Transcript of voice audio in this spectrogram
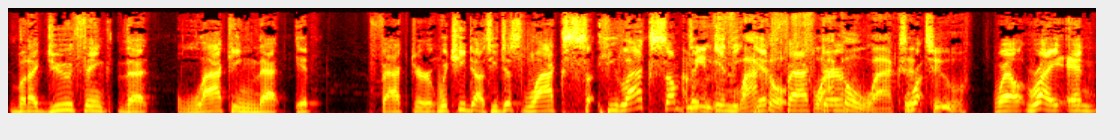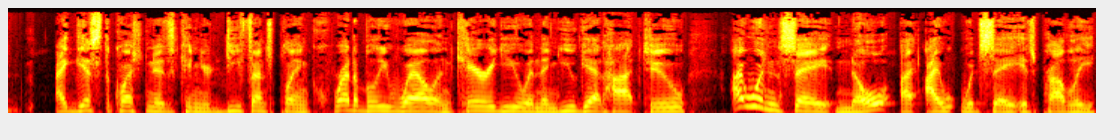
But I do think that lacking that it factor, which he does, he just lacks he lacks something I mean, in Flacco, the it factor. Flacco lacks it too. Well, right, and I guess the question is, can your defense play incredibly well and carry you, and then you get hot too? I wouldn't say no. I, I would say it's probably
